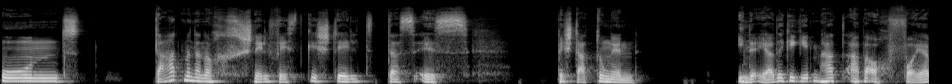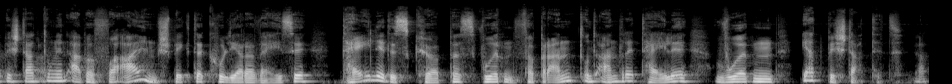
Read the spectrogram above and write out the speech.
und da hat man dann auch schnell festgestellt, dass es Bestattungen in der Erde gegeben hat, aber auch Feuerbestattungen, aber vor allem spektakulärerweise Teile des Körpers wurden verbrannt und andere Teile wurden erdbestattet. Ja,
